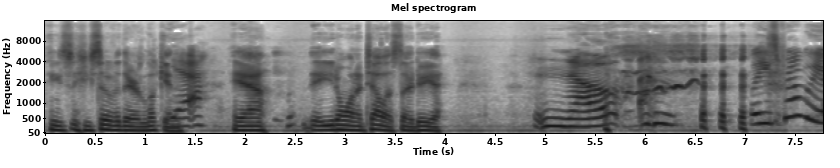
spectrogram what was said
He's he's over there looking. Yeah. Yeah. You don't want to tell us though, do you? No. well, he's probably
